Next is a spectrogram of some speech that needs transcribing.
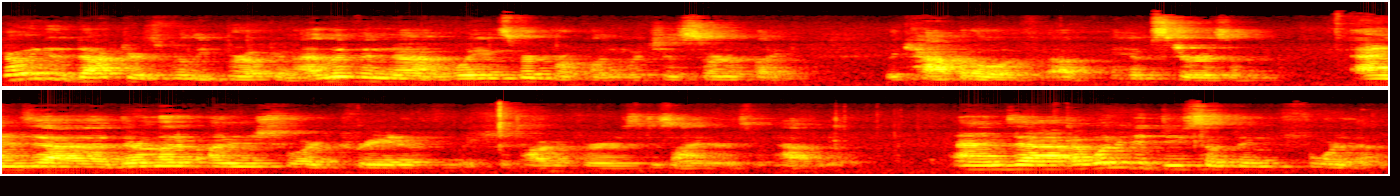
going to the doctor is really broken. I live in uh, Williamsburg, Brooklyn, which is sort of like the capital of, of hipsterism. And uh, there are a lot of uninsured creative like, photographers, designers, what have you. And uh, I wanted to do something for them.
